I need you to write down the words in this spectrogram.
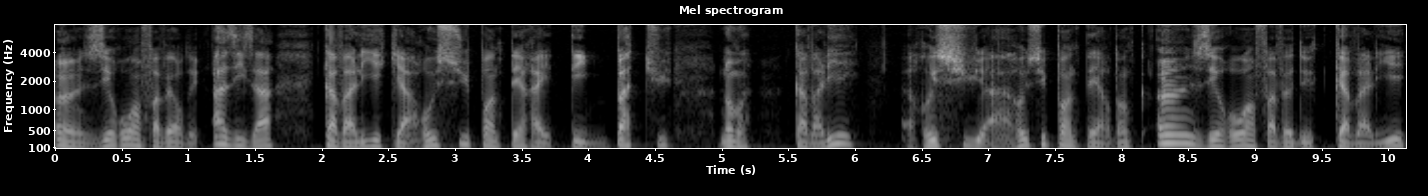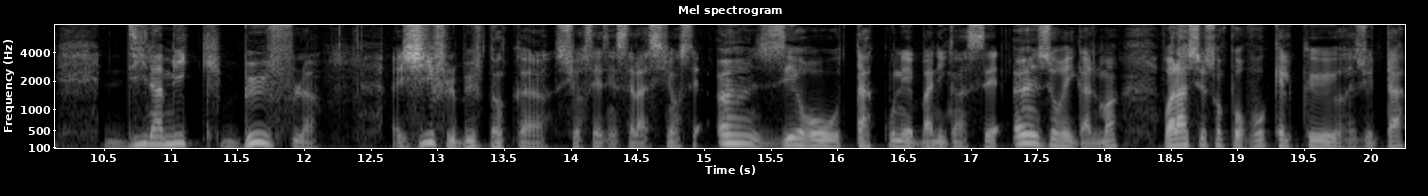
1-0 en faveur de Aziza. Cavalier qui a reçu Panther a été battu. Non, Cavalier reçu, a reçu Panther. Donc 1-0 en faveur de Cavalier. Dynamique Buffle. Gifle Buffle, donc euh, sur ces installations, c'est 1-0. Takune Banigan, c'est 1-0 également. Voilà, ce sont pour vous quelques résultats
